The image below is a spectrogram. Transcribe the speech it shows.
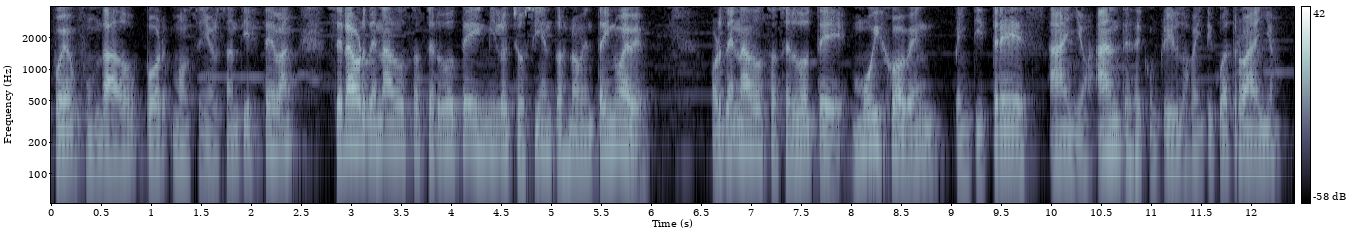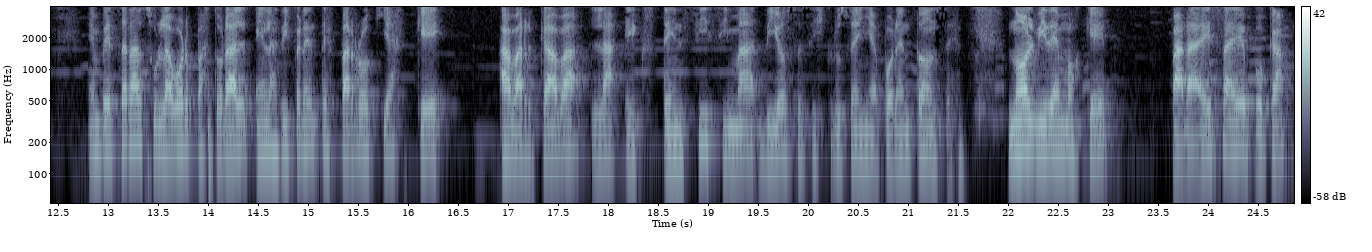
fue fundado por Monseñor Santi Esteban, será ordenado sacerdote en 1899. Ordenado sacerdote muy joven, 23 años antes de cumplir los 24 años, empezará su labor pastoral en las diferentes parroquias que abarcaba la extensísima diócesis cruceña por entonces. No olvidemos que para esa época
